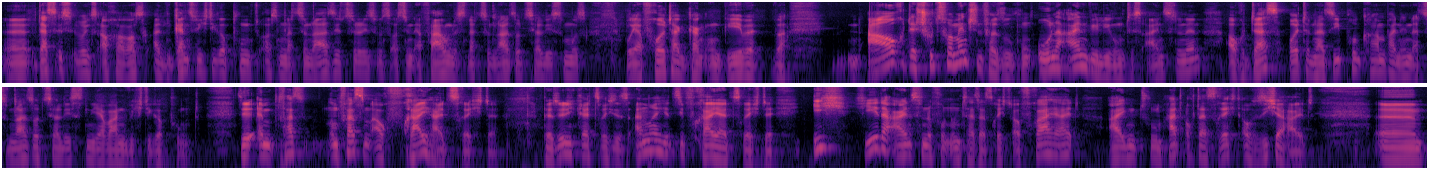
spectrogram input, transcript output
Äh, das ist übrigens auch heraus, ein ganz wichtiger Punkt aus dem Nationalsozialismus, aus den Erfahrungen des Nationalsozialismus, wo ja Folter gang und gäbe war. Auch der Schutz vor Menschenversuchen ohne Einwilligung des Einzelnen, auch das Euthanasieprogramm bei den Nationalsozialisten ja war ein wichtiger Punkt. Sie umfassen auch Freiheitsrechte. Persönlichkeitsrechte ist das andere, jetzt die Freiheitsrechte. Ich, jeder Einzelne von uns hat das Recht auf Freiheit, Eigentum, hat auch das Recht auf Sicherheit. Ähm,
